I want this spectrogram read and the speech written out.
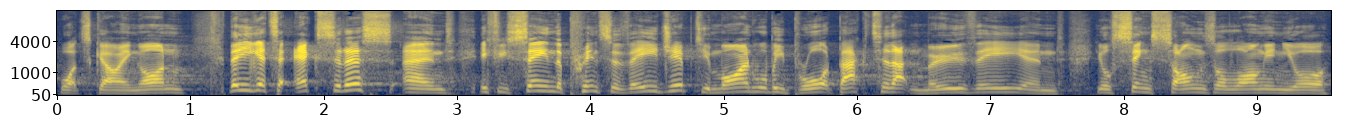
what's going on. Then you get to Exodus, and if you've seen The Prince of Egypt, your mind will be brought back to that movie, and you'll sing songs along in your,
